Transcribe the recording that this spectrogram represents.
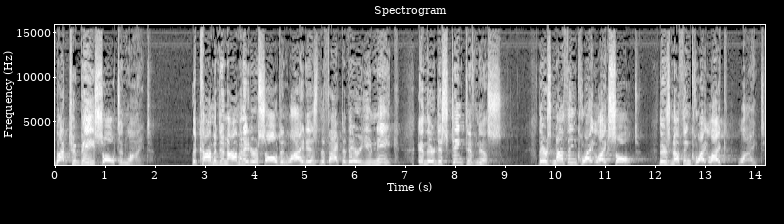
but to be salt and light. The common denominator of salt and light is the fact that they are unique in their distinctiveness. There's nothing quite like salt, there's nothing quite like light.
